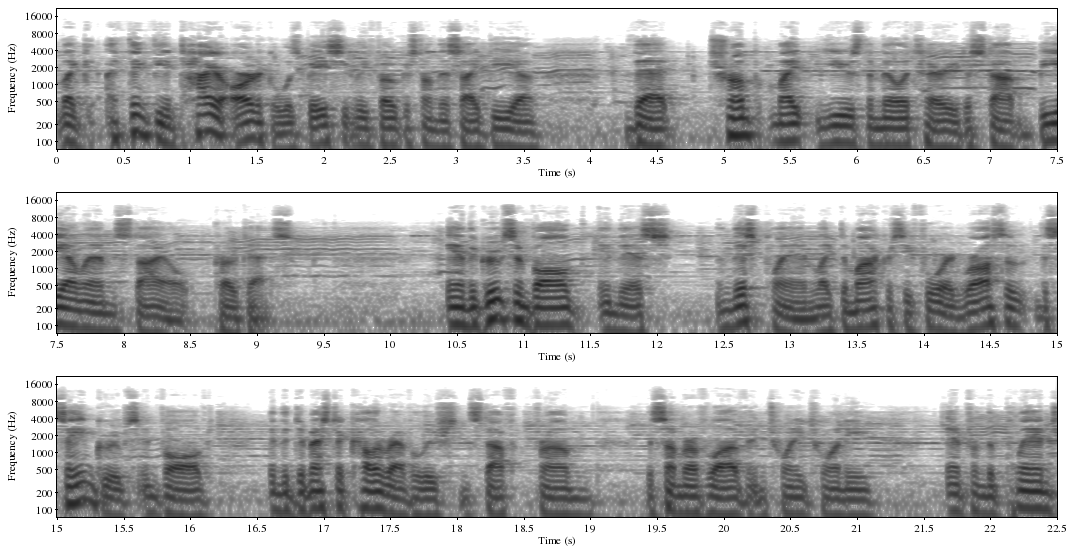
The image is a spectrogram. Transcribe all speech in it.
like I think the entire article was basically focused on this idea that Trump might use the military to stop BLM style protests. And the groups involved in this in this plan, like Democracy Forward, were also the same groups involved in the domestic color revolution stuff from the Summer of Love in 2020 and from the planned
